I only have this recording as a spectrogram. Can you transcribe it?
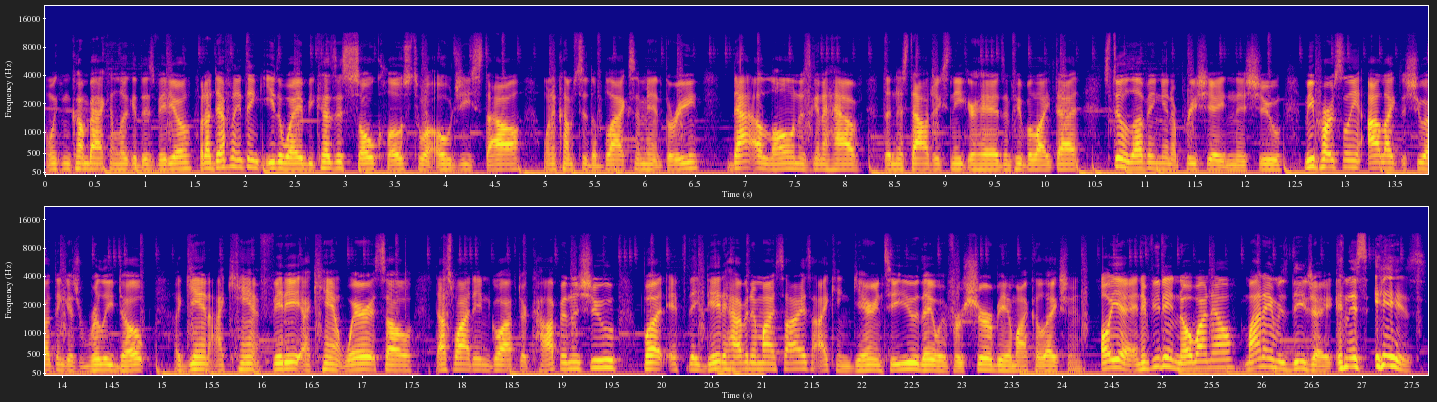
and we can come back and look at this video. But i definitely think either way because it's so close to an og style when it comes to the black cement 3 that alone is going to have the nostalgic sneakerheads and people like that still loving and appreciating this shoe. Me personally i like the shoe. I think it's really dope. Again i can't fit it. I can't wear it. So that's why i didn't go after copping the shoe. But if they did have it in my size i can guarantee you they would for sure be in my collection. Oh yeah, and if you didn't know by now, my name is DJ and this is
